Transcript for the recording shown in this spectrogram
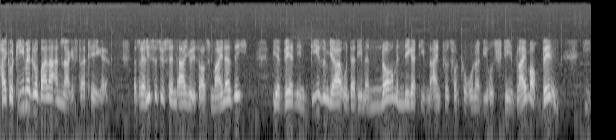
Heiko Thieme, globaler Anlagestratege. Das realistische Szenario ist aus meiner Sicht, wir werden in diesem Jahr unter dem enormen negativen Einfluss von Coronavirus stehen bleiben, auch wenn die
